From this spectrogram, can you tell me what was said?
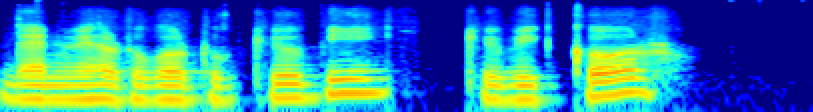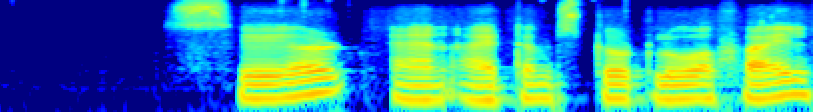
Then we have to go to qb qb QBCore shared and items.lua file.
